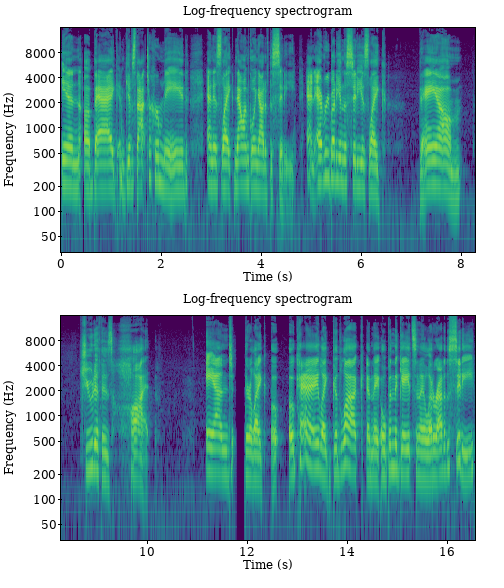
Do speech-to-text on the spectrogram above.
in a bag and gives that to her maid and is like, now I'm going out of the city. And everybody in the city is like, damn, Judith is hot. And they're like, okay, like, good luck. And they open the gates and they let her out of the city.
